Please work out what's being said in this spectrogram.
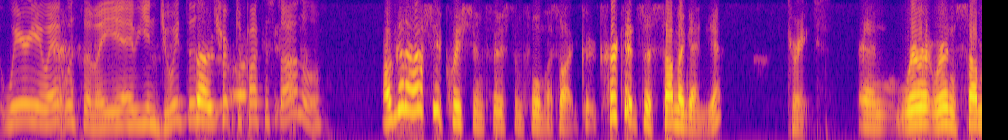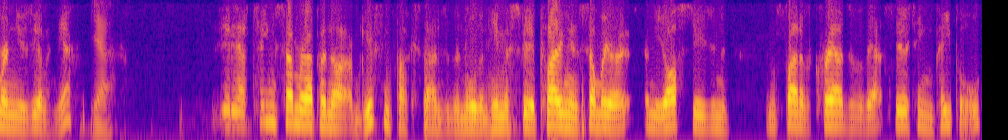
where are you at with them? Are you, have you enjoyed this So, trip to uh, Pakistan or? I'm going to ask you a question first and foremost. Like, cr- cricket's a summer game, yeah? Correct. And we're we're in summer in New Zealand, yeah? Yeah. Yet our team somewhere up in, uh, I'm guessing Pakistan's in the northern hemisphere, playing in somewhere in the off season in front of crowds of about 13 people.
